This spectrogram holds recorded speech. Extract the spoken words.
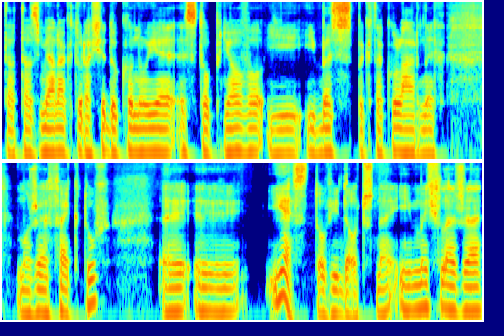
Ta, ta zmiana, która się dokonuje stopniowo i, i bez spektakularnych może efektów, jest to widoczne i myślę, że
